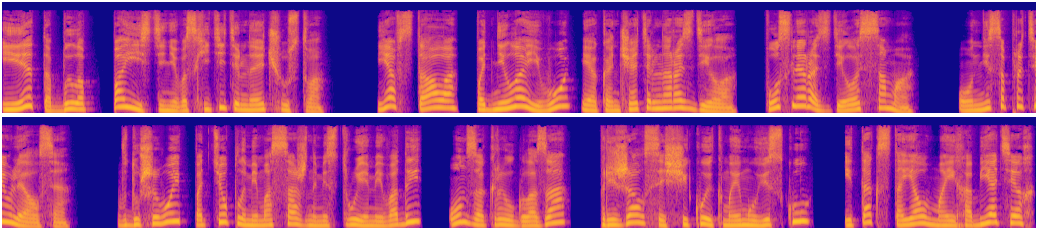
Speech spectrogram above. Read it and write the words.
И это было поистине восхитительное чувство. Я встала, подняла его и окончательно раздела. После разделась сама. Он не сопротивлялся. В душевой под теплыми массажными струями воды он закрыл глаза, прижался щекой к моему виску и так стоял в моих объятиях,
